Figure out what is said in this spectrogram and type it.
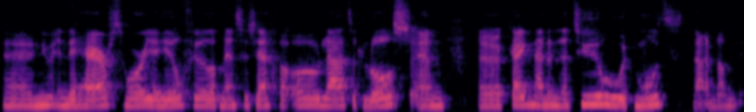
Uh, nu in de herfst hoor je heel veel dat mensen zeggen: Oh, laat het los en uh, kijk naar de natuur, hoe het moet. Nou, dan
